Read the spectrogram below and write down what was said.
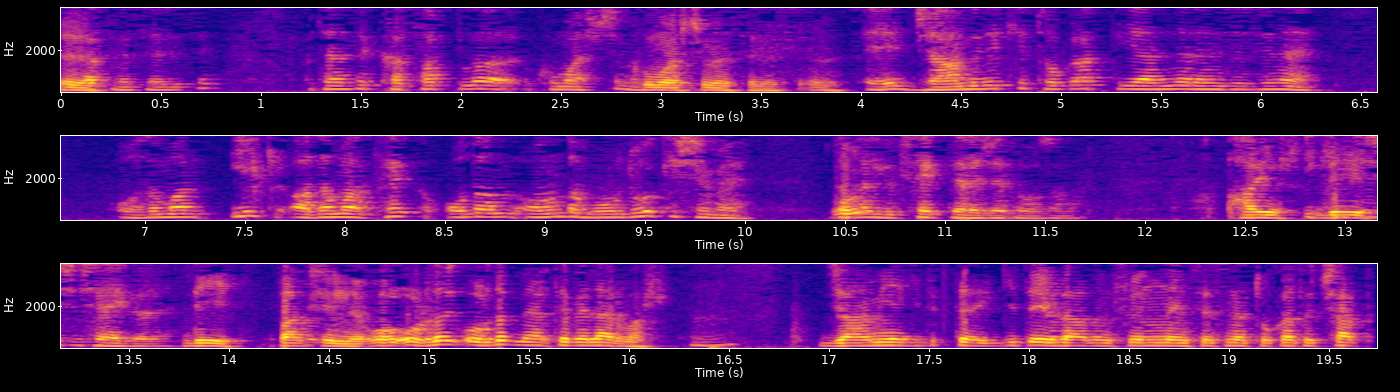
tokat Evet. meselesi. Bir tanesi kasapla kumaşçı meselesi. Kumaşçı meselesi. Evet. E, camideki tokat diyenler ensesine o zaman ilk adama tek odan onun da vurduğu kişi mi? Daha O- yüksek derecede o zaman. Hayır, İkinci değil. şeye göre. Değil. Bak şimdi o- orada orada mertebeler var. Hı Camiye gidip de git evladım şunun ensesine tokatı çarp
